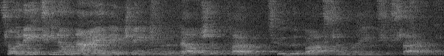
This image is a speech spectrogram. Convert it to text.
So in 1809, they changed from the Fellowship Club to the Boston Marine Society.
